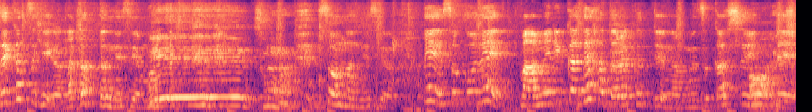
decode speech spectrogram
生活費がなかったんですよ、えー、そうなんですねそうなんですよ。でそこで、まあ、アメリカで働くっていうのは難しいので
